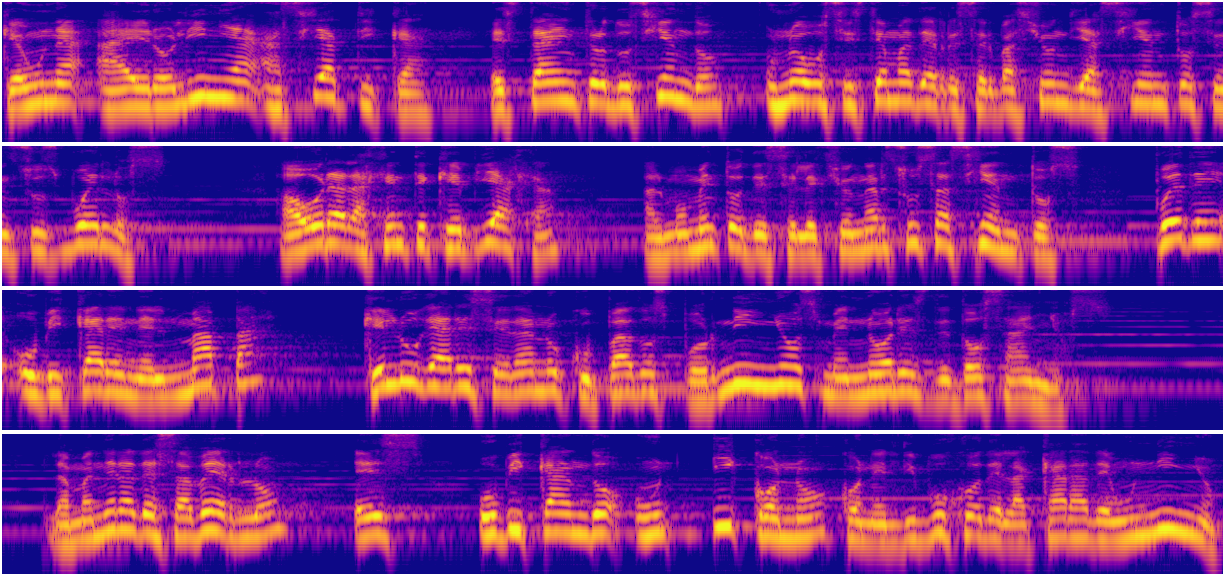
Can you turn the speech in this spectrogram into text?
que una aerolínea asiática está introduciendo un nuevo sistema de reservación de asientos en sus vuelos. Ahora la gente que viaja, al momento de seleccionar sus asientos, puede ubicar en el mapa qué lugares serán ocupados por niños menores de dos años. La manera de saberlo es ubicando un icono con el dibujo de la cara de un niño.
